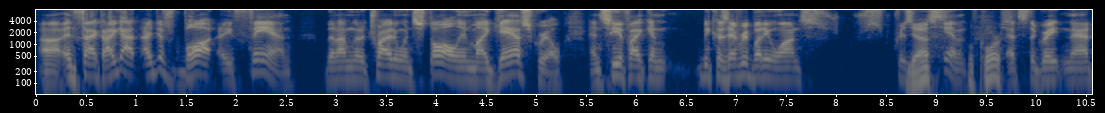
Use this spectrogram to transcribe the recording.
Uh, in fact, I got I just bought a fan that I'm going to try to install in my gas grill and see if I can because everybody wants crispy Yes, skin. of course. That's the great nat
